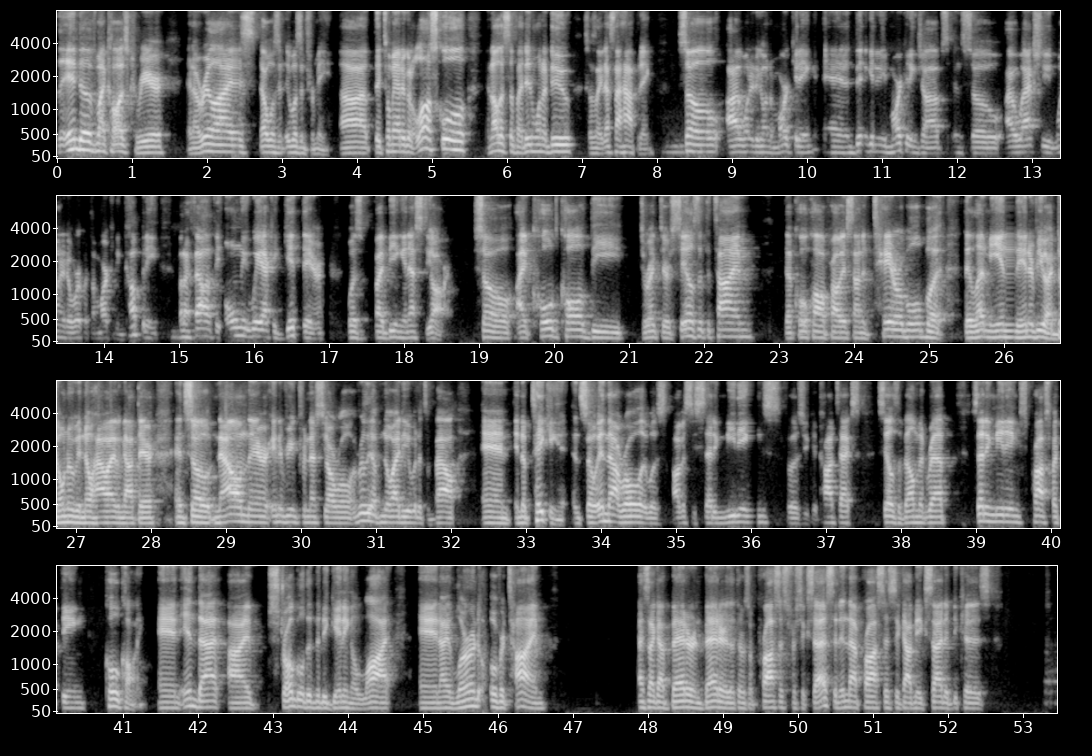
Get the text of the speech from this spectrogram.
the end of my college career and I realized that wasn't it wasn't for me. Uh, they told me I had to go to law school and all this stuff I didn't want to do. So I was like, that's not happening. So I wanted to go into marketing and didn't get any marketing jobs. And so I actually wanted to work with a marketing company, but I found that the only way I could get there was by being an SDR. So I cold called the director of sales at the time that cold call probably sounded terrible, but they let me in the interview. I don't even know how I even got there. And so now I'm there interviewing for an SDR role. I really have no idea what it's about and end up taking it. And so in that role, it was obviously setting meetings for those who get context, sales development rep, setting meetings, prospecting, cold calling. And in that, I struggled in the beginning a lot. And I learned over time as I got better and better that there was a process for success. And in that process, it got me excited because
